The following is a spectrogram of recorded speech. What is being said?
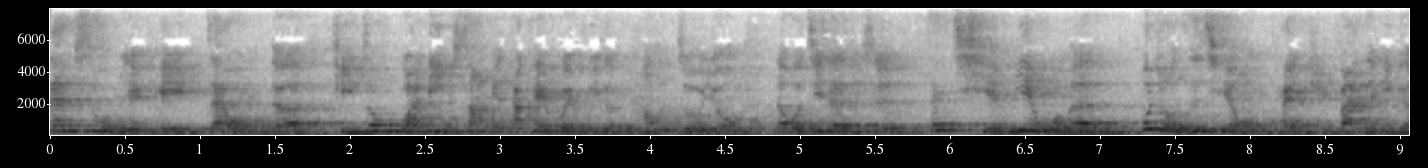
但是我们也可以在我们的体重管理上面，它可以恢复一个很好的作用。那我记得就是在前面我们不久之前，我们才举办了一个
